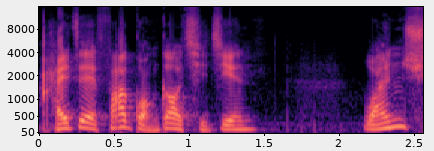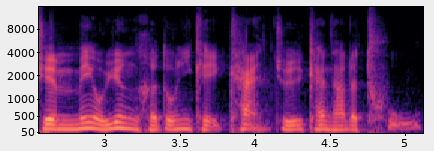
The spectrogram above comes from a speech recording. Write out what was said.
还在发广告期间，完全没有任何东西可以看，就是看它的图。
